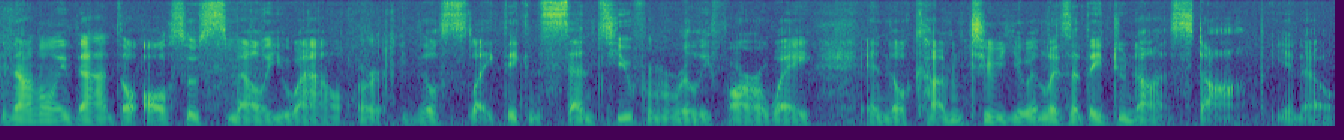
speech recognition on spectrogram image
And not only that, they'll also smell you out or they'll like they can sense you from really far away and they'll come to you and like I said, they do not stop, you know.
